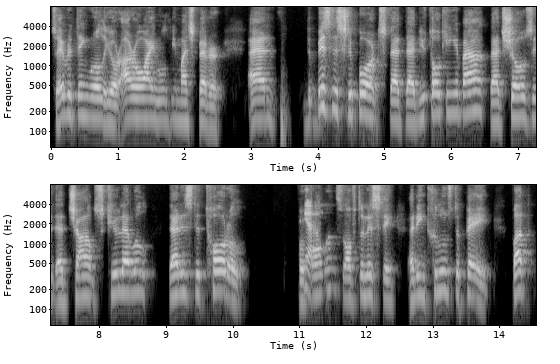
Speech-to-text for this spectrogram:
So everything will, your ROI will be much better. And the business reports that, that you're talking about that shows it at child SKU level, that is the total Yeah. performance of the listing that includes the pay. But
